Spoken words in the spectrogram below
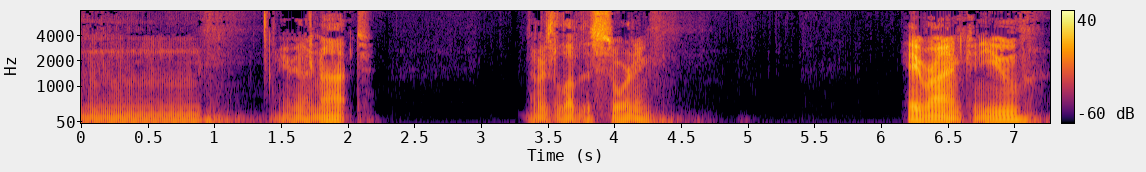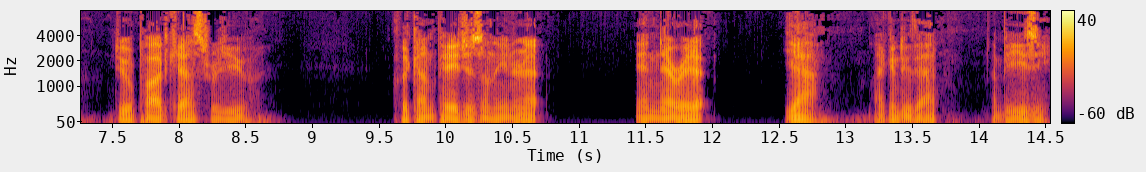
mm, maybe they're not. I always love this sorting. Hey Ryen, can you do a podcast where you click on pages on the internet and narrate it? Yeah, I can do that. That'd be easy.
